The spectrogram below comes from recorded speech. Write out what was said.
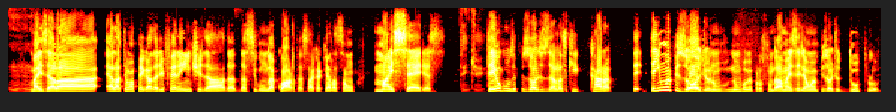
Uhum. Mas ela, ela tem uma pegada diferente da, da, da segunda à quarta, saca? Que elas são mais sérias. Entendi. Tem alguns episódios delas que, cara. te- Tem um episódio, eu não, não vou me aprofundar, mas ele é um episódio duplo,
